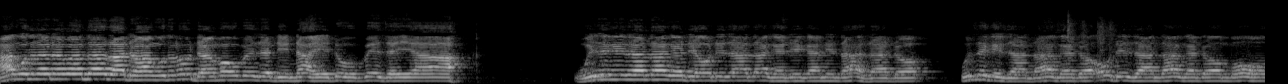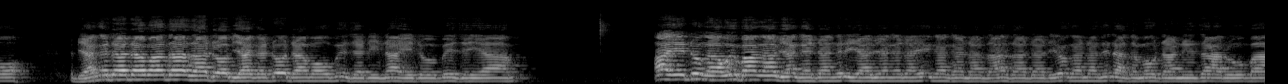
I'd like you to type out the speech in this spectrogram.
အာဂုဒလဓမ္မသာသာတောအာဂုဒလောဓမ္မောပိစတိနာယေတုပိစယဝိဇဂေဇာသကတေဩဒိဇာသကတေကနိသာသာတောဝိဇဂေဇာသကတောဩဒိဇာသကတောမောဗျာကတဓမ္မသာသာတောဗျာကတောဓမ္မောပိစတိနာယေတုပိစယ အာယေတုကဝိပါကဗျာကတံကရိယာဗျာကတဧကခန္ဓာသာသာတတယောခန္ဓာစိတ္တသမုဒ္ဒနိသရူပါ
